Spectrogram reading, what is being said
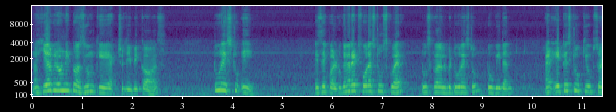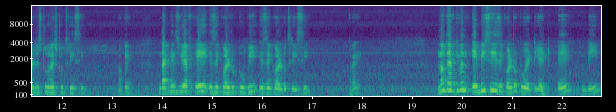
Now here we don't need to assume k actually because 2 raised to a is equal to can I write 4 as 2 square? 2 square will be 2 raised to 2b then. And 8 is 2 cube so it is 2 raised to 3c okay. That means we have a is equal to 2b is equal to 3c right now they have given ABC is equal to 288. A, B,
